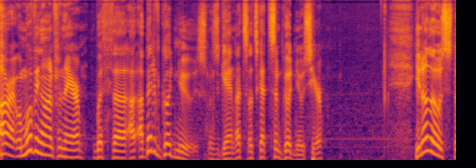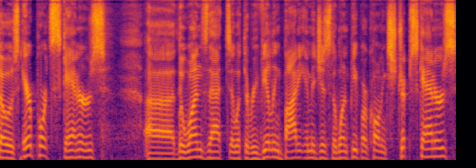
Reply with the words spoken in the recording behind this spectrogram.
All right, we're moving on from there with uh, a, a, bit of good news. Again, let's let's get some good news here. You know those those airport scanners, uh, the ones that uh, with the revealing body images, the one people are calling strip scanners.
